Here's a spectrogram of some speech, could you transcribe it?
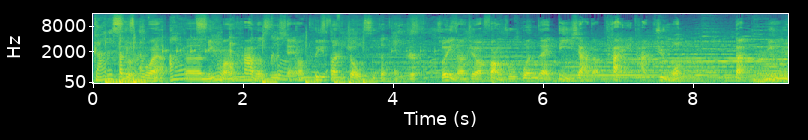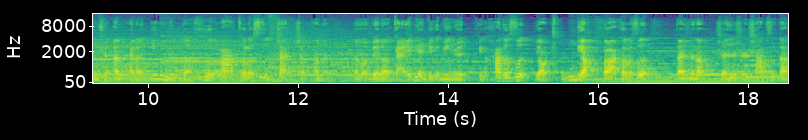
他就是说呀，呃，冥王哈德斯想要推翻宙斯的统治，所以呢就要放出关在地下的泰坦巨魔，但命运却安排了英勇的赫拉克勒斯战胜他们。那么为了改变这个命运，这个哈德斯要除掉赫拉克勒斯，但是呢神是杀不死的，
